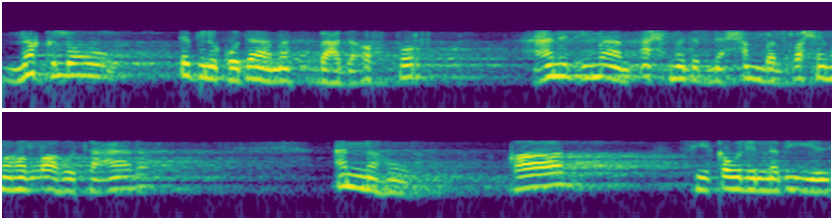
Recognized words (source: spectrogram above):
نقل ابن قدامة بعد أسطر عن الإمام أحمد بن حنبل رحمه الله تعالى أنه قال في قول النبي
